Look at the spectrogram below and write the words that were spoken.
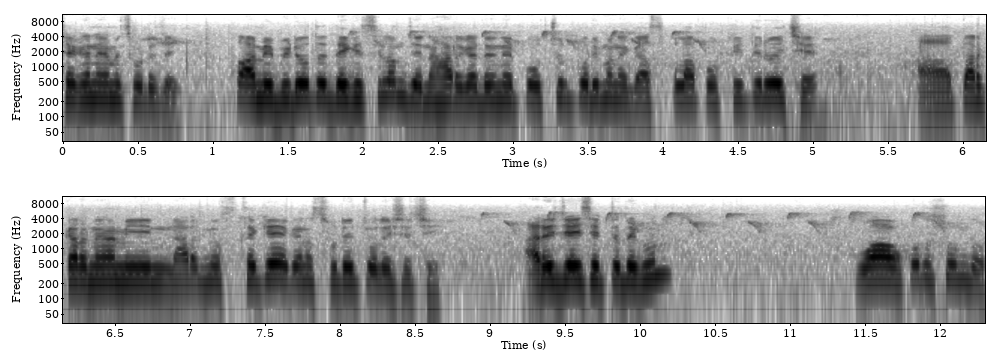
সেখানে আমি ছুটে যাই। তো আমি ভিডিওতে দেখেছিলাম যে নাহার গার্ডেনে প্রচুর পরিমাণে গাছপালা, প্রকৃতি রয়েছে। তার কারণে আমি নারায়ণগঞ্জ থেকে এখানে ছুটে চলে এসেছি। আর এই যে এই সাইডটা দেখুন। ওয়াও, কত সুন্দর।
